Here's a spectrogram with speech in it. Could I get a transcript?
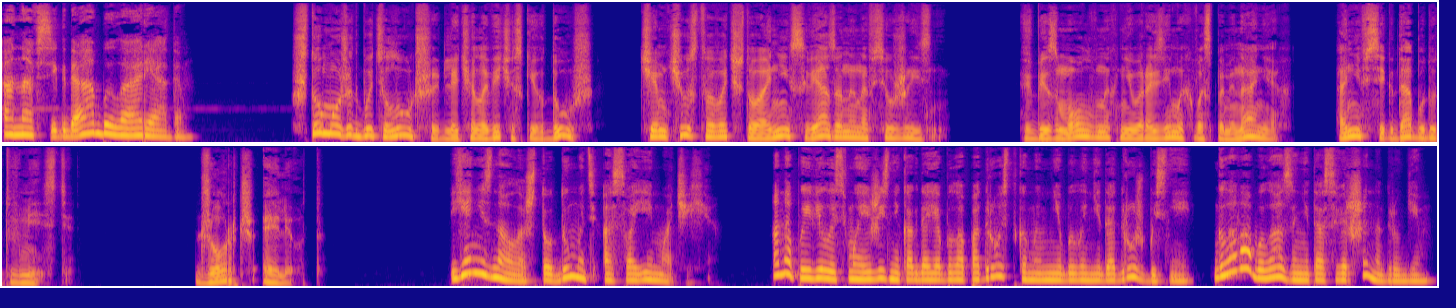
Она всегда была рядом. Что может быть лучше для человеческих душ, чем чувствовать, что они связаны на всю жизнь? В безмолвных, невыразимых воспоминаниях они всегда будут вместе. Джордж Эллиот Я не знала, что думать о своей мачехе. Она появилась в моей жизни, когда я была подростком, и мне было не до дружбы с ней. Голова была занята совершенно другим.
